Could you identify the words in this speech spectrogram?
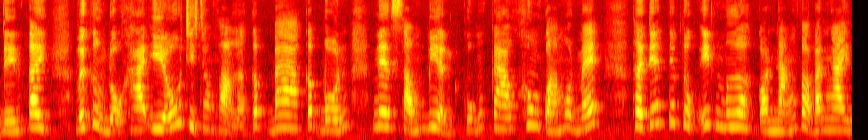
đến Tây với cường độ khá yếu chỉ trong khoảng là cấp 3, cấp 4 nên sóng biển cũng cao không quá 1 mét. Thời tiết tiếp tục ít mưa, có nắng vào ban ngày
